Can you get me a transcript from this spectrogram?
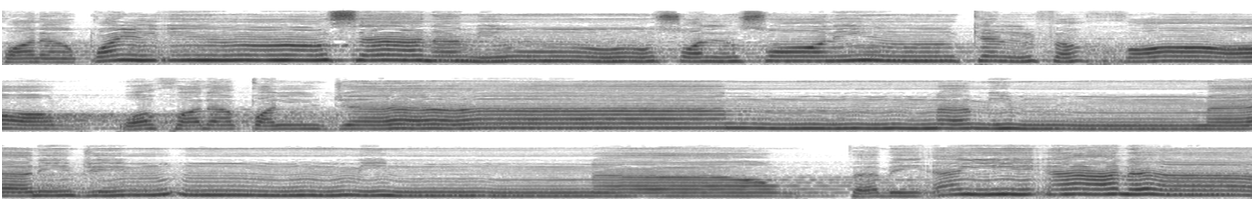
خلق الإنسان من صلصال كالفخار وخلق الجان من مارج من نار. فبأي آلاء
